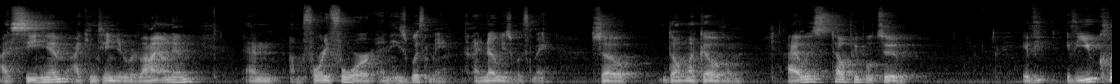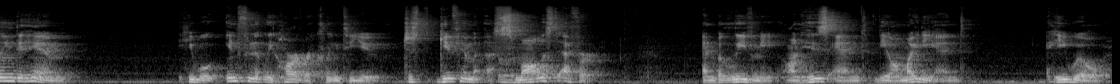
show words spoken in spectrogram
I see Him. I continue to rely on Him. And I'm 44 and He's with me. And I know He's with me. So don't let go of Him. I always tell people too if, if you cling to Him, He will infinitely harder cling to you. Just give Him a mm. smallest effort. And believe me, on His end, the Almighty end, He will.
